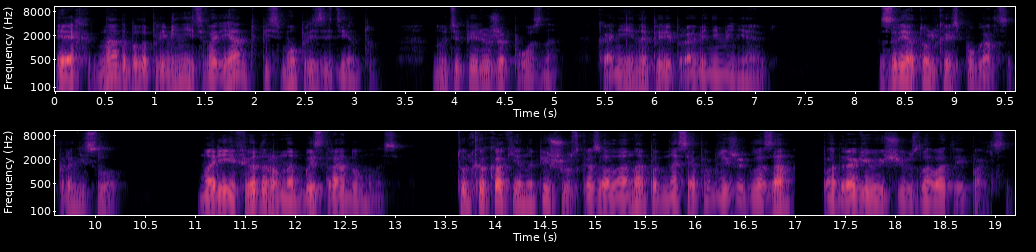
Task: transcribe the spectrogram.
Эх, надо было применить вариант письмо президенту. Но теперь уже поздно. Коней на переправе не меняют. Зря только испугался, пронесло. Мария Федоровна быстро одумалась. «Только как я напишу?» – сказала она, поднося поближе к глазам подрагивающие узловатые пальцы.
